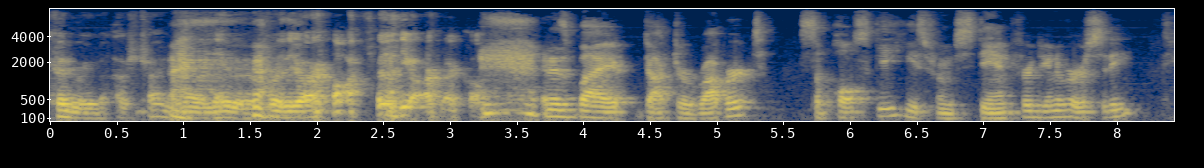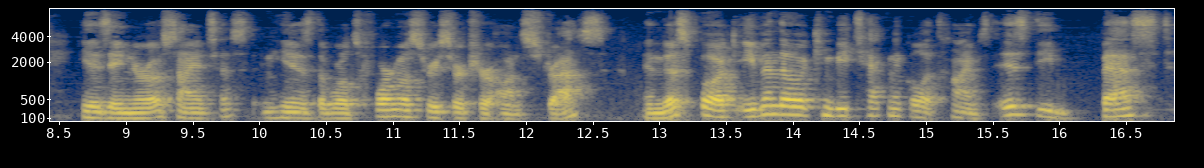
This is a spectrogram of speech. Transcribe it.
couldn't remember. I was trying to remember the name of it for the article. For the article. it is by Dr. Robert Sapolsky. He's from Stanford University. He is a neuroscientist and he is the world's foremost researcher on stress. And this book, even though it can be technical at times, is the best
